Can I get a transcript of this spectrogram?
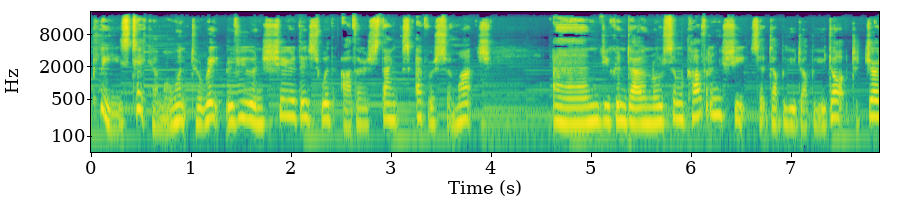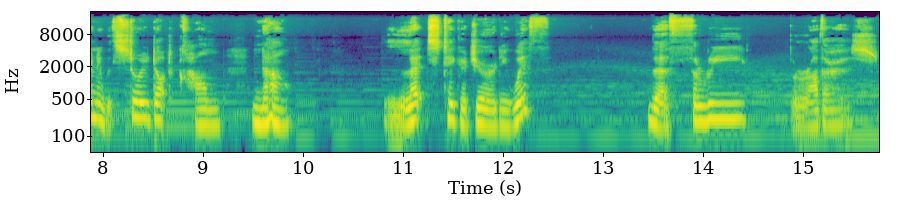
please take a moment to rate, review, and share this with others. Thanks ever so much. And you can download some coloring sheets at www.journeywithstory.com now. Let's take a journey with the three brothers.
